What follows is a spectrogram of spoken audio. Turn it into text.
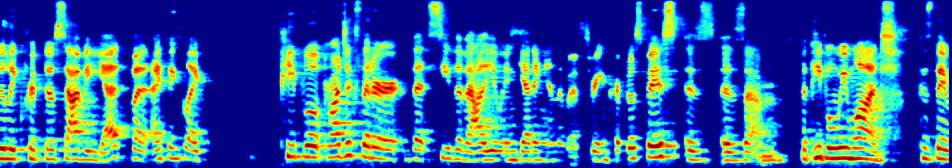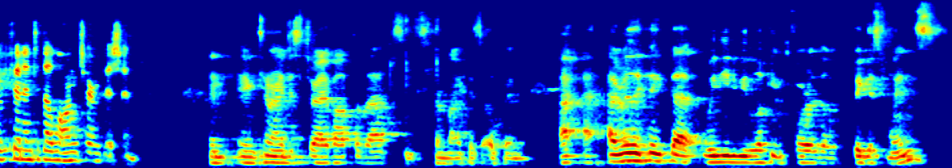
really crypto savvy yet, but I think like people projects that are that see the value in getting in the web3 and crypto space is is um the people we want because they fit into the long-term vision and, and can i just drive off of that since the mic is open I, I really think that we need to be looking for the biggest wins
